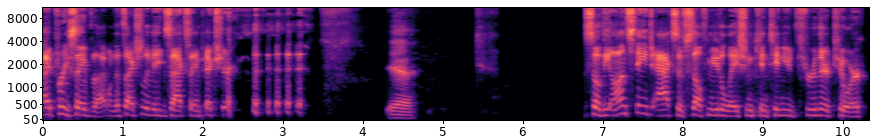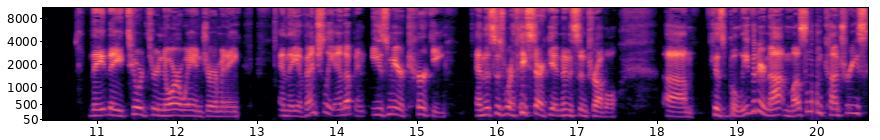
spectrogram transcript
I pre-saved that one. It's actually the exact same picture. Yeah. So the onstage acts of self mutilation continued through their tour. They they toured through Norway and Germany, and they eventually end up in Izmir, Turkey. And this is where they start getting into some trouble. Because um, believe it or not, Muslim countries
